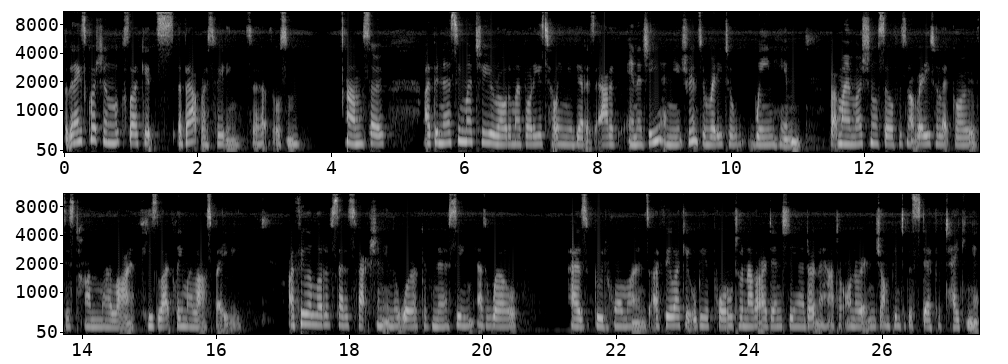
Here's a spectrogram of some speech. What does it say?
But the next question looks like it's about breastfeeding. So that's awesome. Um, so I've been nursing my two year old, and my body is telling me that it's out of energy and nutrients and ready to wean him. But my emotional self is not ready to let go of this time in my life. He's likely my last baby. I feel a lot of satisfaction in the work of nursing as well as good hormones. I feel like it will be a portal to another identity, and I don't know how to honor it and jump into the step of taking it.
